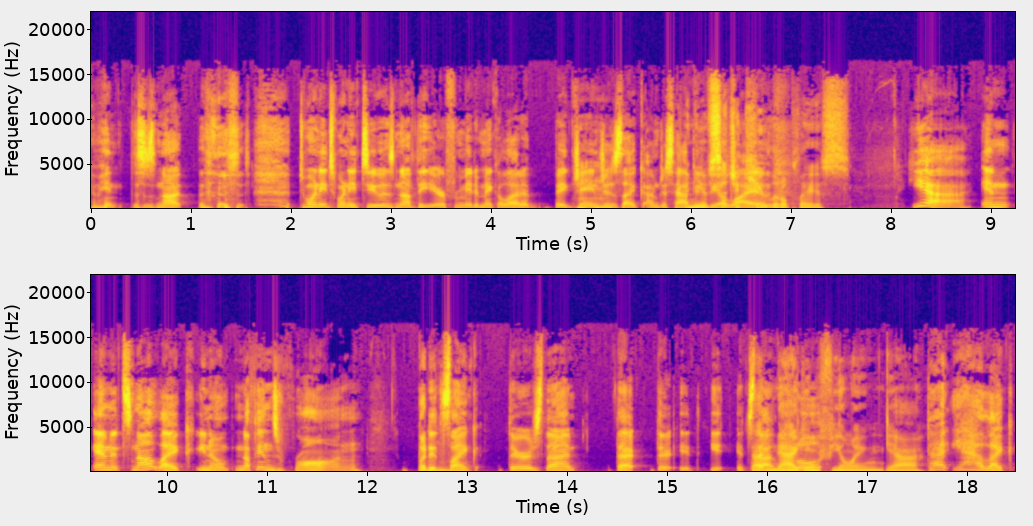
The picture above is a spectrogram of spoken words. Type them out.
I mean, this is not, 2022 is not the year for me to make a lot of big changes. Like, I'm just And happy you to have be such alive. a cute little place. Yeah, and and it's not like you know nothing's wrong, but it's mm-hmm. like there's that that there it, it it's That, that, nagging little, feeling. Yeah. that yeah like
